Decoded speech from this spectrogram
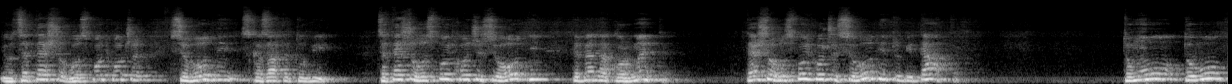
І оце те, що Господь хоче сьогодні сказати тобі. Це те, що Господь хоче сьогодні тебе накормити. Те, що Господь хоче сьогодні тобі дати. Тому, тому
